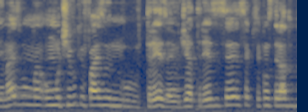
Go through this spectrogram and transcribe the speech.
Tem mais uma- um motivo que faz o, o 13, aí, o dia 13, ser, ser, ser considerado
